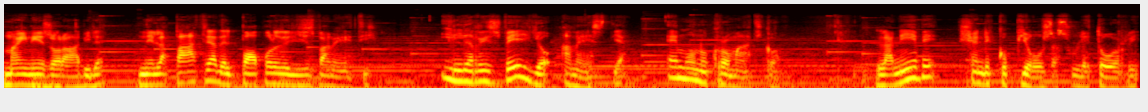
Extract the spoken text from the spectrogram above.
ma inesorabile, nella patria del popolo degli Svaneti. Il risveglio a Mestia è monocromatico. La neve scende copiosa sulle torri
